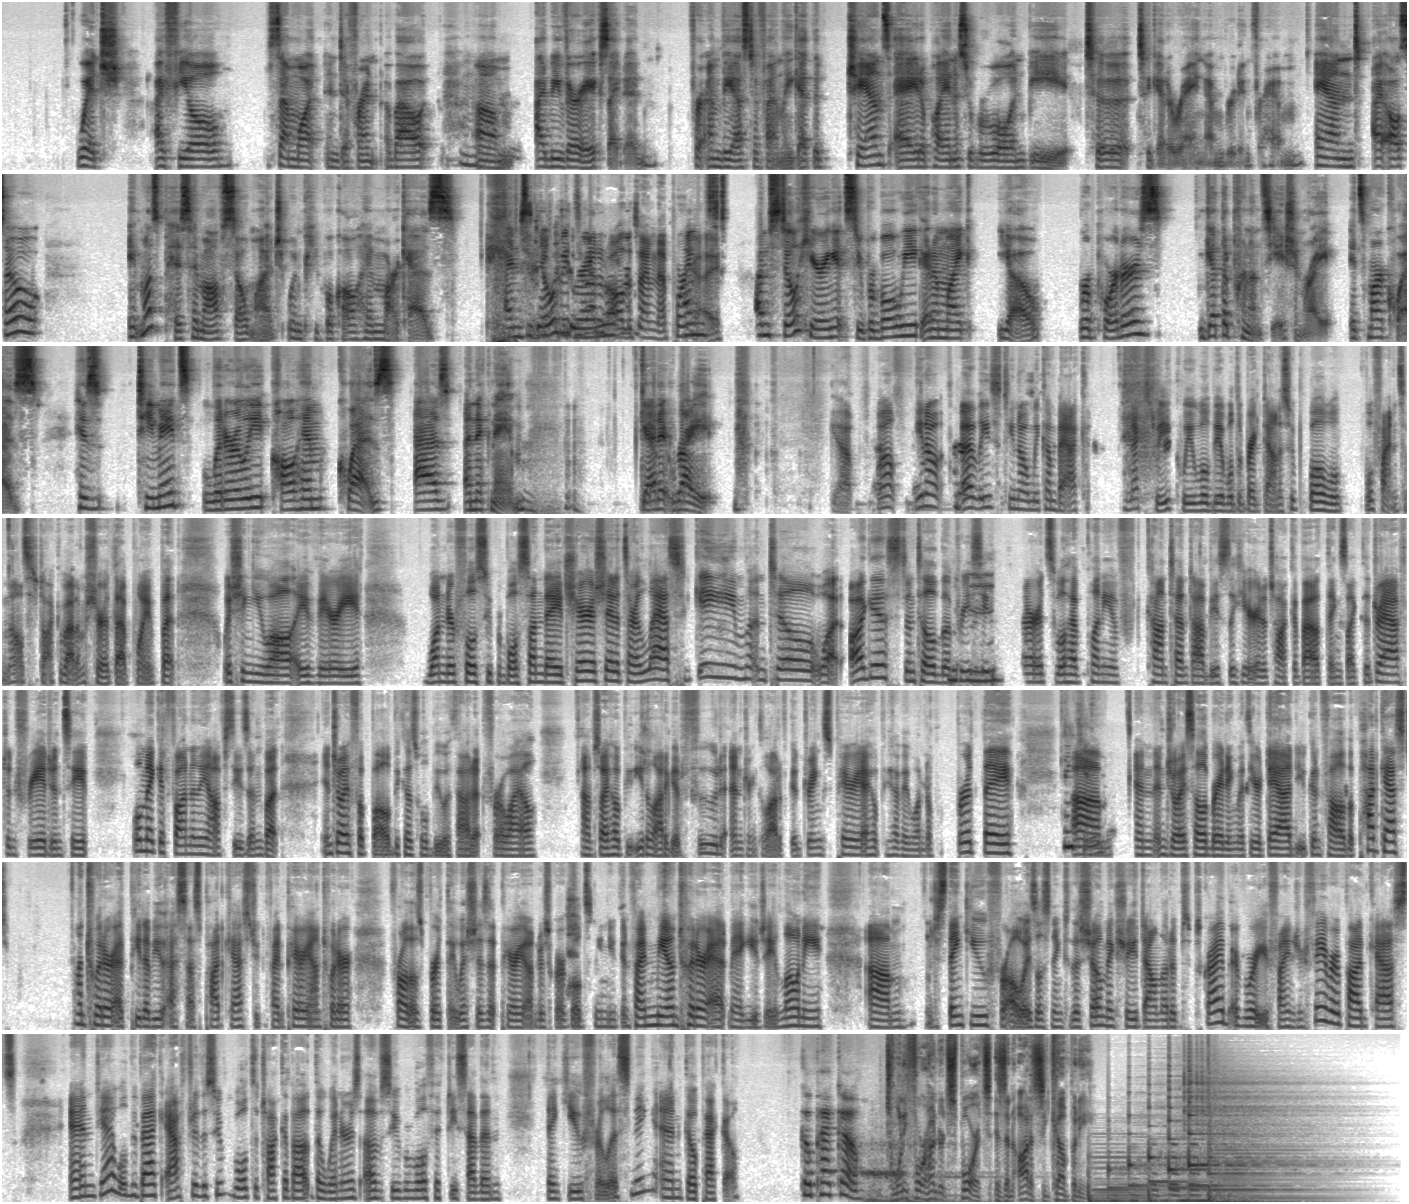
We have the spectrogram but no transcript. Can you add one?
which I feel somewhat indifferent about, mm-hmm. um, I'd be very excited for MVS to finally get the chance A to play in a Super Bowl and B to to get a ring. I'm rooting for him. And I also it must piss him off so much when people call him Marquez. I'm still hearing about it all the time. That poor I'm, guy. I'm still hearing it Super Bowl week, and I'm like, yo, reporters, get the pronunciation right. It's Marquez. His teammates literally call him Quez as a nickname. get it right. Yeah. Well, you know, at least you know when we come back next week, we will be able to break down a Super Bowl. We'll we'll find something else to talk about, I'm sure, at that point. But wishing you all a very wonderful Super Bowl Sunday. Cherish it. It's our last game until what August until the mm-hmm. preseason starts. We'll have plenty of content, obviously, here to talk about things like the draft and free agency. We'll make it fun in the off season, but enjoy football because we'll be without it for a while. Um, so I hope you eat a lot of good food and drink a lot of good drinks, Perry. I hope you have a wonderful birthday. Thank um, you. And enjoy celebrating with your dad. You can follow the podcast on Twitter at PWSS Podcast. You can find Perry on Twitter for all those birthday wishes at Perry underscore Goldstein. You can find me on Twitter at Maggie J. Loney. Um, just thank you for always listening to the show. Make sure you download and subscribe everywhere you find your favorite podcasts. And yeah, we'll be back after the Super Bowl to talk about the winners of Super Bowl 57. Thank you for listening and go Pack Go. Go Pack Go. 2400 Sports is an Odyssey company.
